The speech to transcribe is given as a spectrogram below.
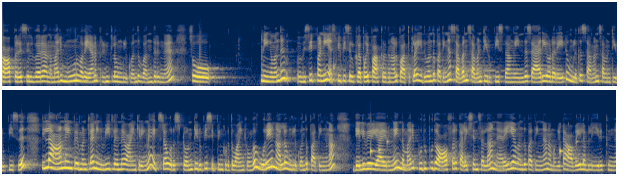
காப்பரு சில்வர் அந்த மாதிரி மூணு வகையான பிரிண்ட்டில் உங்களுக்கு வந்து வந்துருங்க. ஸோ நீங்கள் வந்து விசிட் பண்ணி எஸ்பிபி சில்கில் போய் பார்க்குறதுனாலும் பார்த்துக்கலாம் இது வந்து பார்த்திங்கன்னா செவன் செவன்ட்டி ருபீஸ் தாங்க. இந்த சாரியோட ரேட்டு உங்களுக்கு செவன் செவன்ட்டி ருபீஸு இல்லை ஆன்லைன் பேமெண்ட்டில் நீங்கள் வீட்டிலேருந்தே வாங்கிக்கிறீங்கன்னா எக்ஸ்ட்ரா ஒரு டுவெண்ட்டி ருபீஸ் ஷிப்பிங் கொடுத்து வாங்கிக்கோங்க. ஒரே நாளில் உங்களுக்கு வந்து பார்த்திங்கன்னா டெலிவரி ஆயிருங்க. இந்த மாதிரி புது புது ஆஃபர் கலெக்ஷன்ஸ் எல்லாம் நிறைய வந்து பார்த்திங்கன்னா நம்மக்கிட்ட அவைலபிள் இருக்குங்க.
